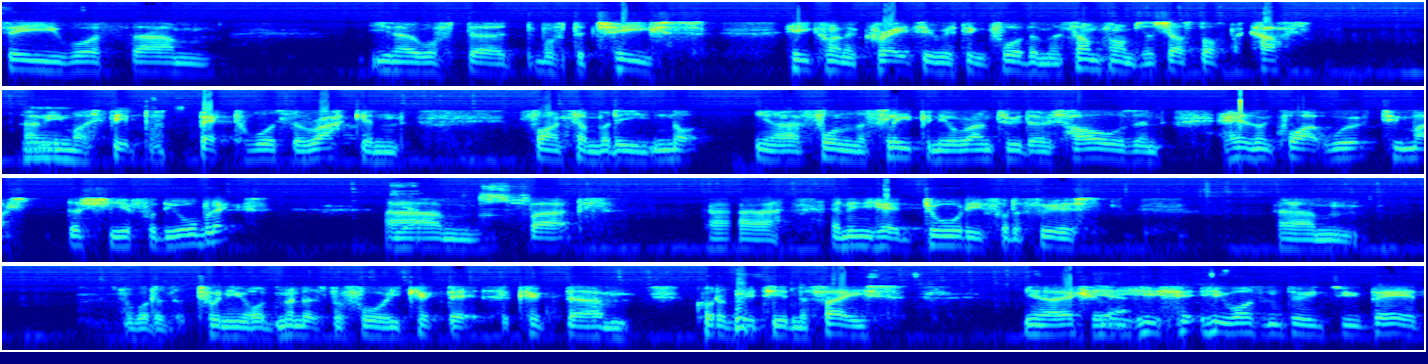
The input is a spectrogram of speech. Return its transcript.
see with um, you know with the with the Chiefs, he kind of creates everything for them, and sometimes it's just off the cuff. Mm. Um, he might step back towards the ruck and find somebody not, you know, falling asleep, and he'll run through those holes. And it hasn't quite worked too much this year for the All Blacks. Um, yeah. But uh, and then you had Jordie for the first, um, what is it, twenty odd minutes before he kicked that kicked um, Koroibete in the face. You know, actually, yeah. he, he wasn't doing too bad.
